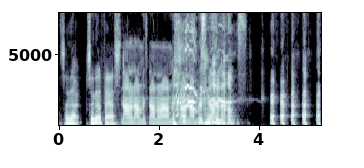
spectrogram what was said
say that say that fast. Not anonymous, not anonymous, not anonymous, not anonymous.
